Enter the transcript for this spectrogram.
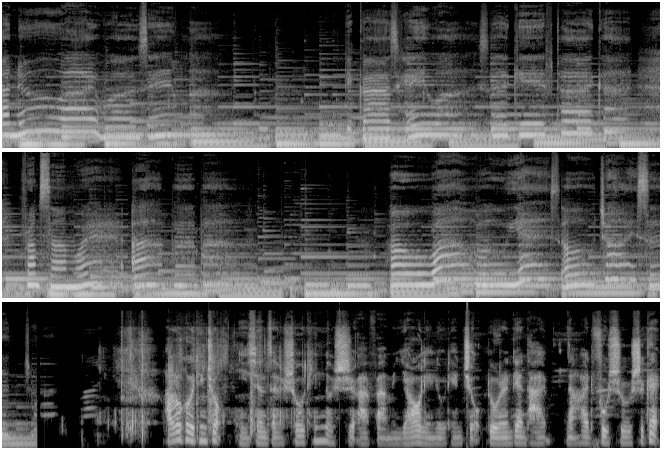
I knew I was in love because he was a gift I got from somewhere up above. Oh, wow, oh, yes, oh, joy, such Hello，各位听众，你现在收听的是 FM 幺零六点九路人电台，男孩的复数是 gay。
